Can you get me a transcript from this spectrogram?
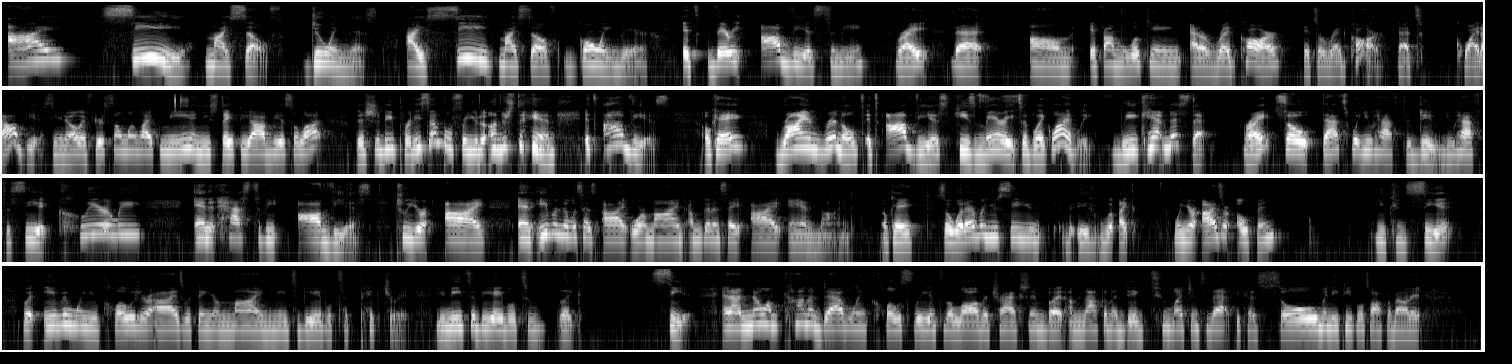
I see myself doing this. I see myself going there. It's very obvious to me, right? That um, if I'm looking at a red car, it's a red car. That's quite obvious. You know, if you're someone like me and you state the obvious a lot, this should be pretty simple for you to understand. It's obvious. Okay? Ryan Reynolds, it's obvious he's married to Blake Lively. We can't miss that, right? So that's what you have to do. You have to see it clearly and it has to be obvious to your eye. And even though it says eye or mind, I'm going to say eye and mind. Okay, so whatever you see, you like when your eyes are open, you can see it. But even when you close your eyes within your mind, you need to be able to picture it. You need to be able to like see it. And I know I'm kind of dabbling closely into the law of attraction, but I'm not going to dig too much into that because so many people talk about it.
